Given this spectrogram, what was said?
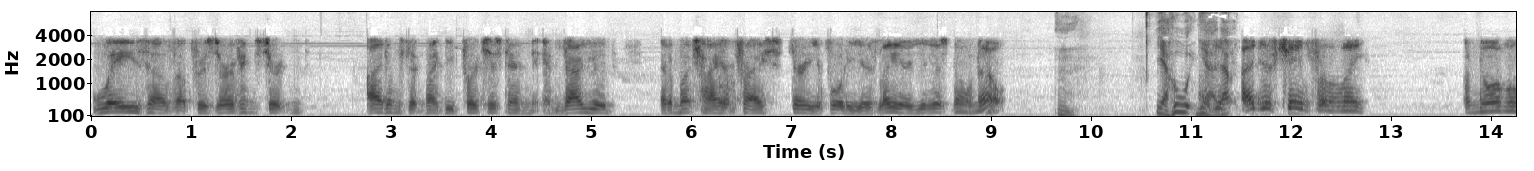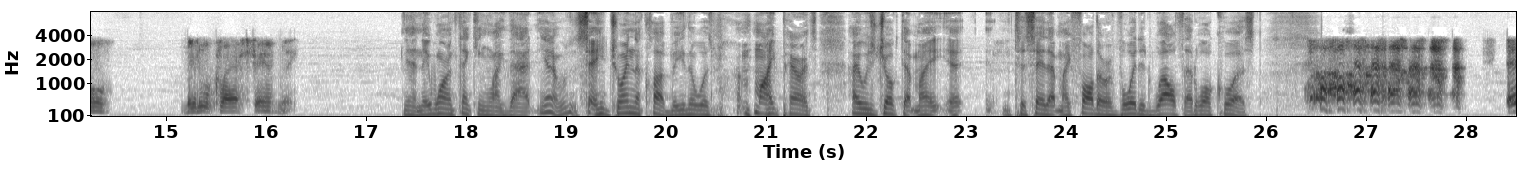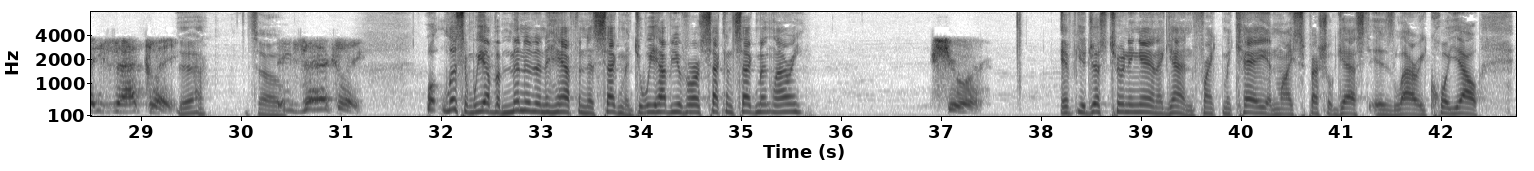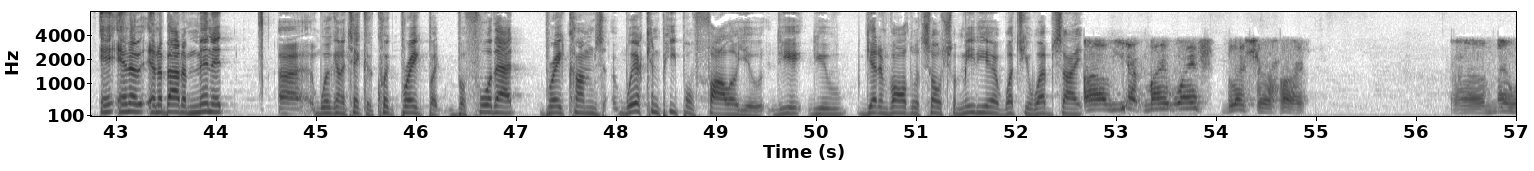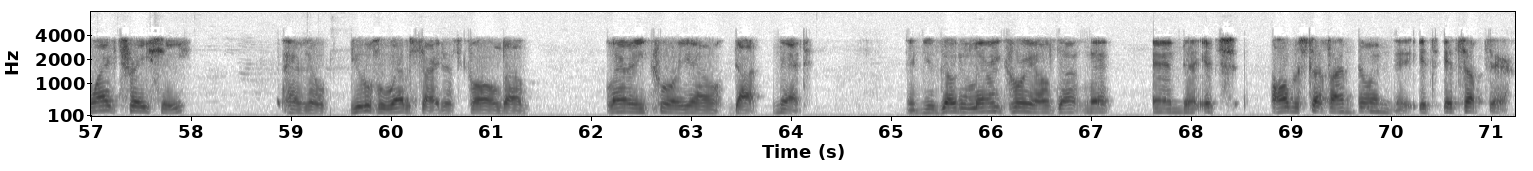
ways of uh, preserving certain items that might be purchased and, and valued at a much higher price 30 or 40 years later, you just don't know. yeah, who? Yeah, I, that, just, I just came from like a normal middle class family. yeah, and they weren't thinking like that. You know, say join the club. Either was my parents. I always joked that my uh, to say that my father avoided wealth at all cost. Exactly. Yeah. So, Exactly. well, listen, we have a minute and a half in this segment. Do we have you for a second segment, Larry? If you're just tuning in, again, Frank MacKay and my special guest is Larry Coryell. In, in, a, in about a minute, uh, we're going to take a quick break. But before that break comes, where can people follow you? Do you, do you get involved with social media? What's your website? Um, yeah, my wife, bless her heart, uh, my wife Tracy has a beautiful website. It's called um, LarryCoryell.net, and you go to LarryCoryell.net, and uh, it's all the stuff I'm doing. It's it's up there.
